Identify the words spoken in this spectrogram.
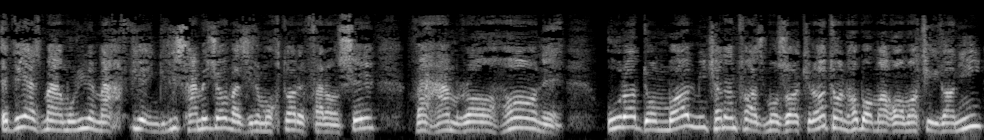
عده از مأمورین مخفی انگلیس همه جا وزیر مختار فرانسه و همراهان او را دنبال می‌کردند تا از مذاکرات آنها با مقامات ایرانی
